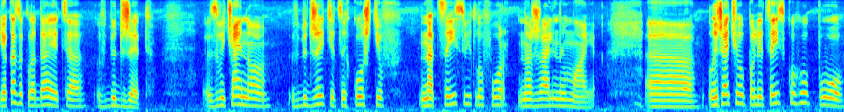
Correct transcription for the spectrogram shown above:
яка закладається в бюджет. Звичайно, в бюджеті цих коштів на цей світлофор, на жаль, немає. Е, Лежачого поліцейського по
